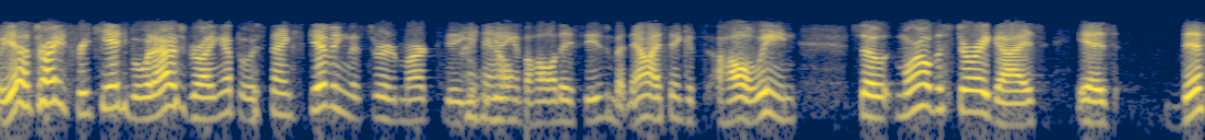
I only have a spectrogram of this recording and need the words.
well, yeah, that's right, free candy. But when I was growing up, it was Thanksgiving that sort of marked the beginning of the holiday season. But now I think it's Halloween. So, moral of the story, guys, is this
